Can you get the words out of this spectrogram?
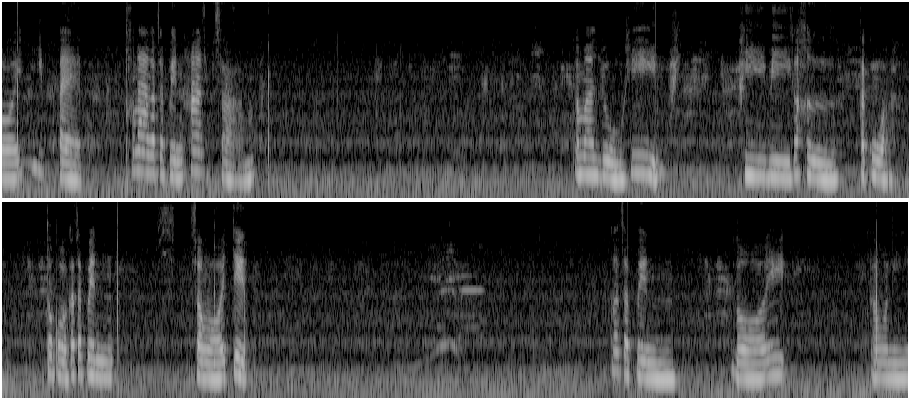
ร้อยยี่แปดข้างล่าก็จะเป็นห้าสิบสามก็มาอยู่ที่ PB ก็คือตะกั่วตะกั่วก็จะเป็นสองร้อยเจ็ดก็จะเป็นร้อยเอาอันนี้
